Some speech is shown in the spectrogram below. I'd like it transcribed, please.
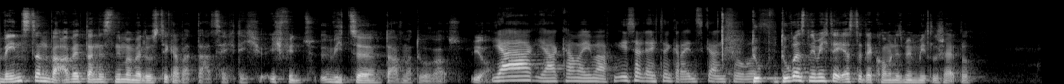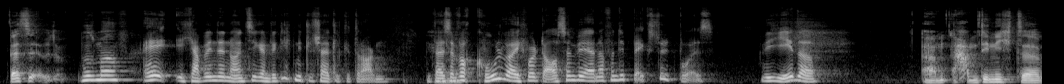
Wenn es dann wahr wird, dann ist es nicht mehr, mehr lustig, aber tatsächlich, ich finde, Witze darf man durchaus. Ja. Ja, ja, kann man eh machen. Ist halt echt ein Grenzgang sowas. Du, du warst nämlich der Erste, der gekommen ist mit dem Mittelscheitel. Das muss man. Hey, ich habe in den 90ern wirklich Mittelscheitel getragen. Und das ist einfach cool, weil ich wollte aussehen wie einer von den Backstreet Boys. Wie jeder. Ähm, haben die nicht äh,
